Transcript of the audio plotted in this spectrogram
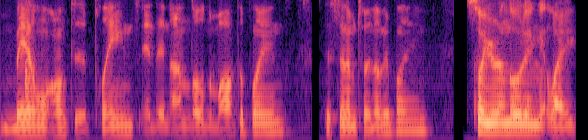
mail onto planes and then unload them off the planes to send them to another plane. so you're unloading like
